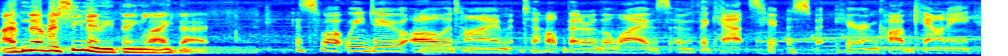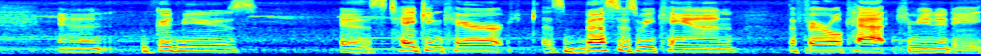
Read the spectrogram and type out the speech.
I've never seen anything like that. It's what we do all the time to help better the lives of the cats here in Cobb County. And Good Mews is taking care as best as we can the feral cat community.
